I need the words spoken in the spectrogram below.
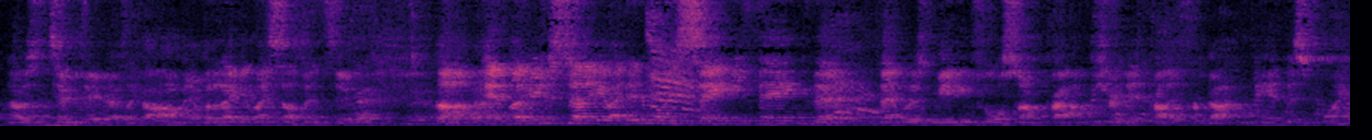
And I was intimidated. I was like, oh man, what did I get myself into? Um, and let me just tell you, I didn't really say anything that, that was meaningful, so I'm, pro- I'm sure they've probably forgotten me at this point.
